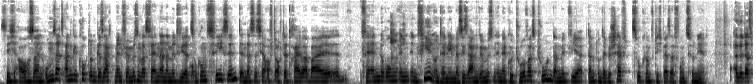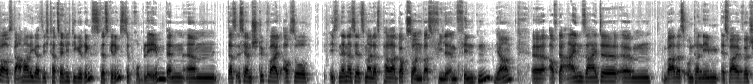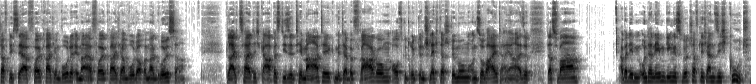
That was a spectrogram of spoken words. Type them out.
sich auch seinen Umsatz angeguckt und gesagt, Mensch, wir müssen was verändern, damit wir zukunftsfähig sind? Denn das ist ja oft auch der Treiber bei äh, Veränderungen in, in vielen Unternehmen, dass sie sagen, wir müssen in der Kultur was tun, damit wir, damit unser Geschäft zukünftig besser funktioniert. Also das war aus damaliger Sicht tatsächlich die geringste, das geringste Problem, denn ähm, das ist ja ein Stück weit auch so ich nenne das jetzt mal das Paradoxon, was viele empfinden. Ja, äh, auf der einen Seite ähm, war das Unternehmen, es war wirtschaftlich sehr erfolgreich und wurde immer erfolgreicher und wurde auch immer größer. Gleichzeitig gab es diese Thematik mit der Befragung, ausgedrückt in schlechter Stimmung und so weiter. Ja, also das war, aber dem Unternehmen ging es wirtschaftlich an sich gut.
